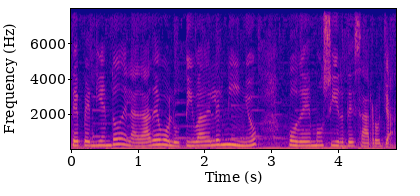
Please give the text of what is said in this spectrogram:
dependiendo de la edad evolutiva del niño podemos ir desarrollando.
